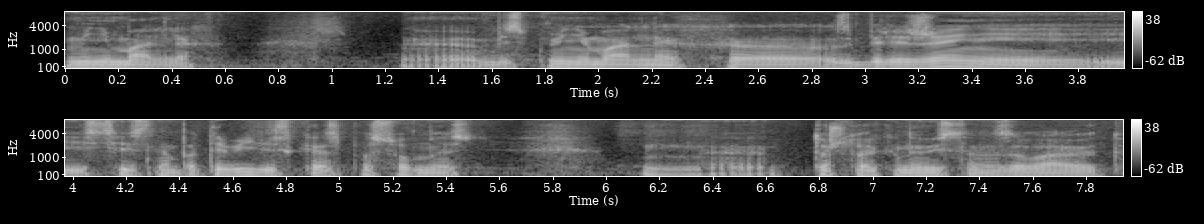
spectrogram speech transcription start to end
минимальных э, без минимальных э, сбережений и, естественно, потребительская способность, м, э, то, что экономисты называют, э,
